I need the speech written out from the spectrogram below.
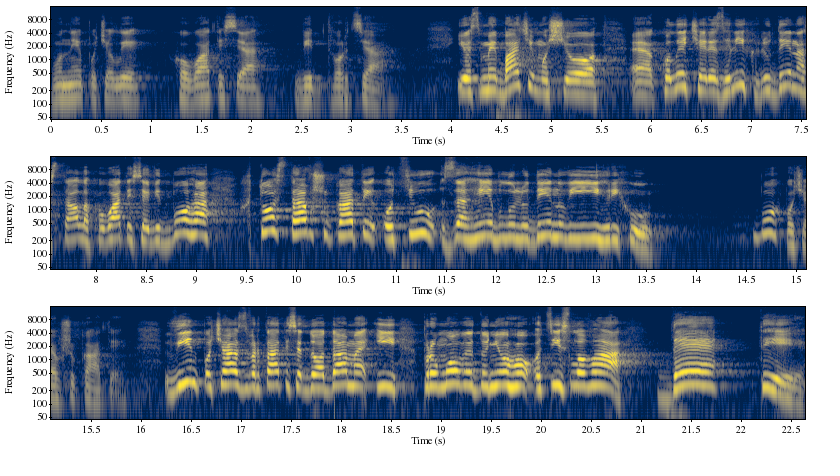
Вони почали ховатися від Творця. І ось ми бачимо, що е, коли через гріх людина стала ховатися від Бога, хто став шукати оцю загиблу людину в її гріху? Бог почав шукати. Він почав звертатися до Адама і промовив до нього оці слова: Де ти?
